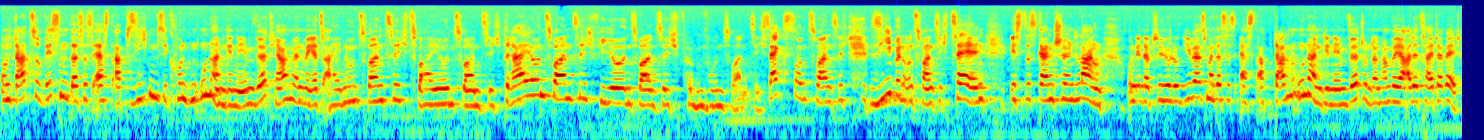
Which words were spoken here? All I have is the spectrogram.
und dazu wissen, dass es erst ab sieben Sekunden unangenehm wird. Ja, wenn wir jetzt 21, 22, 23, 24, 25, 26, 27 zählen, ist es ganz schön lang. Und in der Psychologie weiß man, dass es erst ab dann unangenehm wird und dann haben wir ja alle Zeit der Welt.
